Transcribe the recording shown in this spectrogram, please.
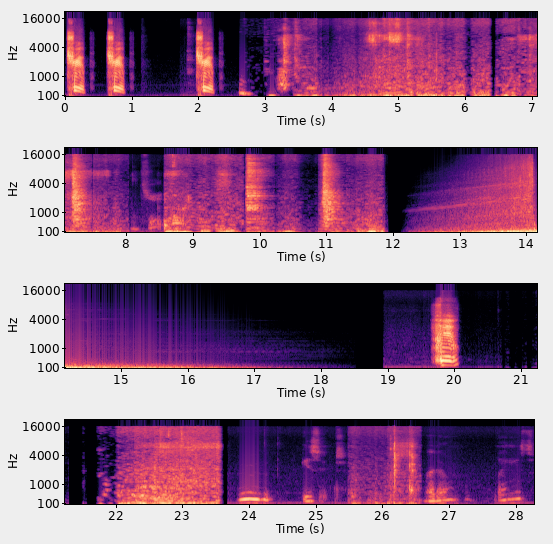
troop, troop, troop. Who is it? Madam, ladies?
